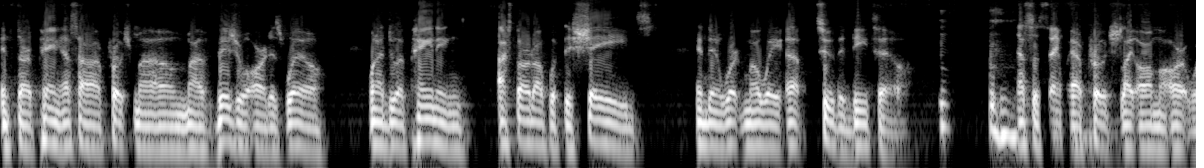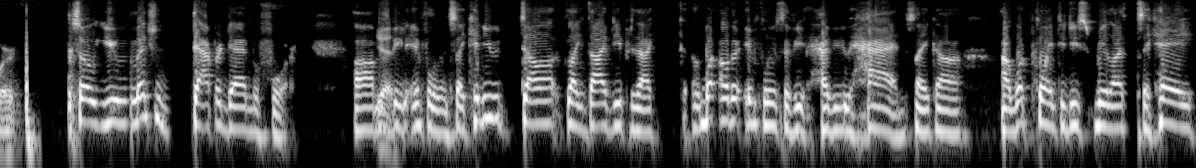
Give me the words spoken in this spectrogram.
and start painting. That's how I approach my um, my visual art as well. When I do a painting, I start off with the shades and then work my way up to the detail. Mhm. That's the same way I approach like all my artwork. So you mentioned Dapper Dan before, um, as being an influence. Like, can you del- like dive deep into that? What other influence have you have you had? It's like, uh, at what point did you realize like, hey,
